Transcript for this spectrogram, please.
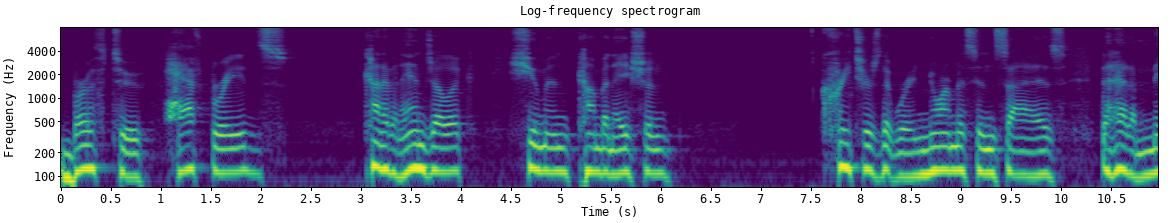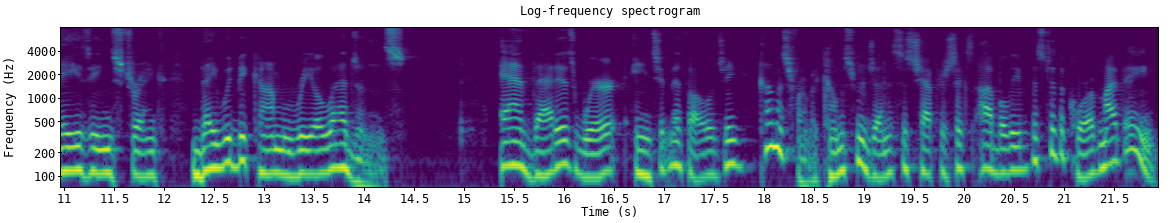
birth to half breeds, kind of an angelic human combination creatures that were enormous in size, that had amazing strength, they would become real legends. And that is where ancient mythology comes from. It comes from Genesis chapter 6. I believe this to the core of my being.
